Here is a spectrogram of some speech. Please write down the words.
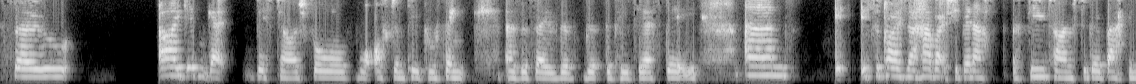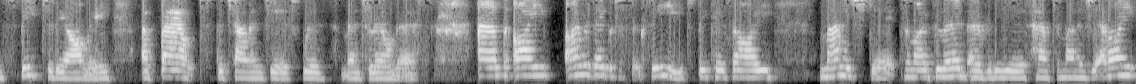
So I didn't get discharged for what often people think, as I say, the, the, the PTSD. And it, it's surprising. I have actually been asked a few times to go back and speak to the army about the challenges with mental illness, and I I was able to succeed because I managed it, and I've learned over the years how to manage it. And I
